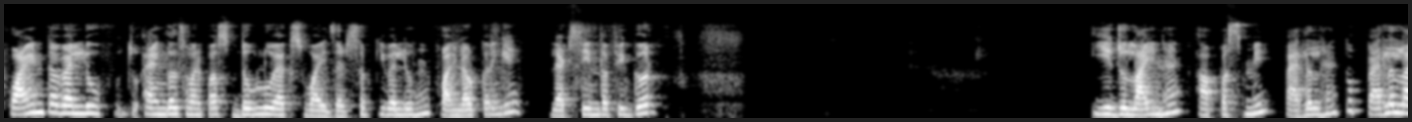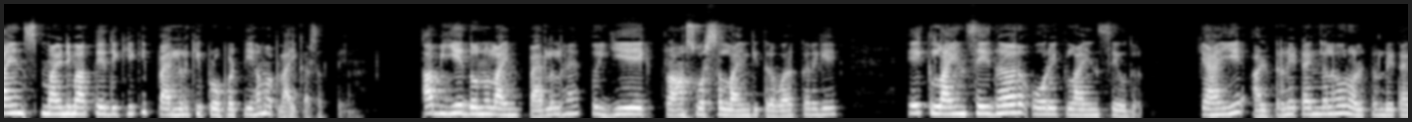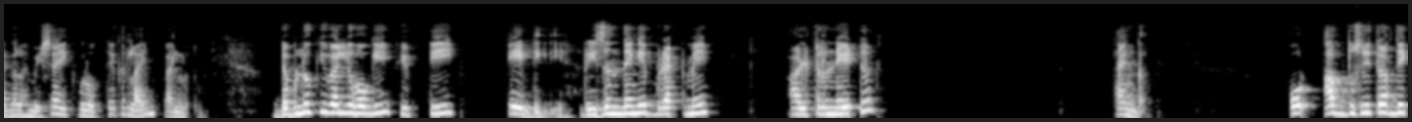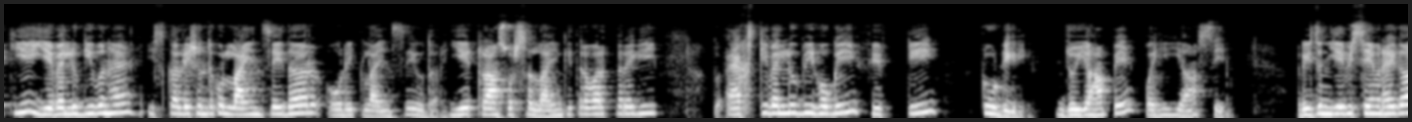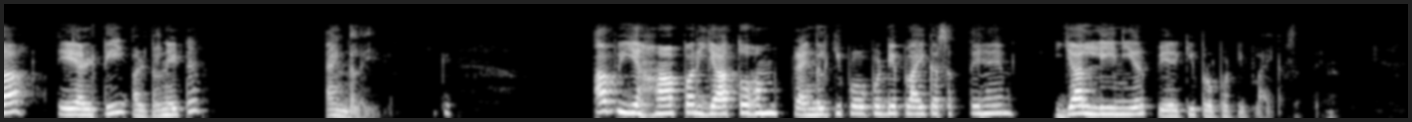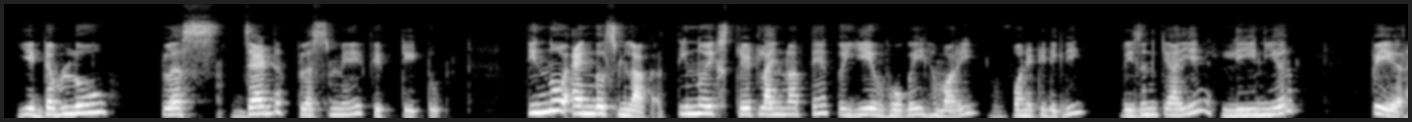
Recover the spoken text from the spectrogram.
फाइंड द वैल्यू जो एंगल्स हमारे पास डब्ल्यू एक्स वाई जेड सब की वैल्यू हम फाइंड आउट करेंगे. Let's see in the figure ये जो लाइन है, आपस में पैरेलल हैं तो पैरेलल लाइंस माइंड में आते हैं, देखिए कि पैरेलल की प्रॉपर्टी हम अप्लाई कर सकते हैं. अब ये दोनों लाइन पैरेलल हैं तो ये एक ट्रांसवर्सल लाइन की तरह वर्क करेंगे। एक लाइन से इधर और एक लाइन से उधर। क्या है ये? अल्टरनेट एंगल है और अल्टरनेट एंगल हमेशा इक्वल होते हैं अगर लाइन पैरेलल तो। डब्ल्यू की वैल्यू होगी फिफ्टी एट डिग्री। रीजन देंगे ब्रैक्ट में अल्टरनेट एंगल। और अब दूसरी तरफ़ देखिए, ये वैल्यू गिवन है। इसका रिलेशन देखो लाइन से इधर और एक लाइन से उधर। ये ट्रांसवर्सल लाइन की तरह वर्क करेगी। तो एक्स की वैल्यू भी हो गई फिफ्टी टू डिग्री जो यहाँ पे, वही यहाँ सेम रीजन ये भी सेम रहेगा। A L T alternate angle है ये भी। ओके अब यहाँ पर या तो हम ट्रायंगल की प्रॉपर्टी अप्लाई कर सकते हैं या लीनियर पेयर की प्रॉपर्टी अप्लाई कर सकते हैं। ये डब्लू प्लस जेड प्लस में फिफ्टी टू तीनों एंगल्स मिलाकर, तीनों एक स्ट्रेट लाइन बनाते हैं तो ये हो गई हमारी 180 डिग्री रीजन क्या है ये? लीनियर पेयर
